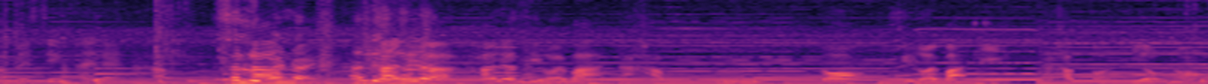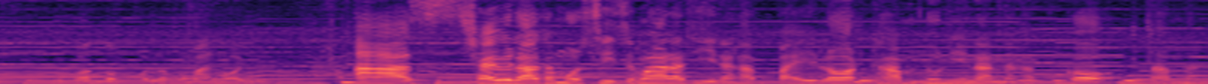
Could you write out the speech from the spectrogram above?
Amazing Thailand นะครับ สรุปให้หน่อยค่าเรือค่าเท่าเรืไหอร่ค่าเรือ 400 บาทนะครับอืมก็ 400 บาทเองนะครับต่อเที่ยวเนาะก็ตกคนละประมาณร้อยหนึ่งนะครับ อ่าใช้เวลาทั้งหมด 45 นาทีนะครับ ไปลอดถ้ำนู่นนี่นั่นนะครับ ก็ตามนั้น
